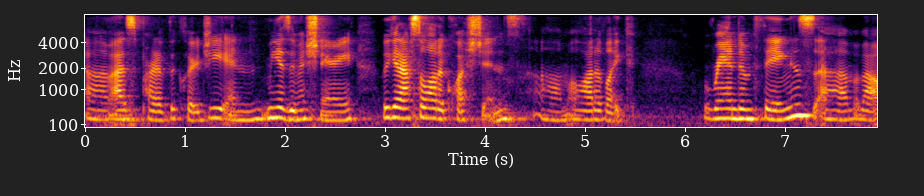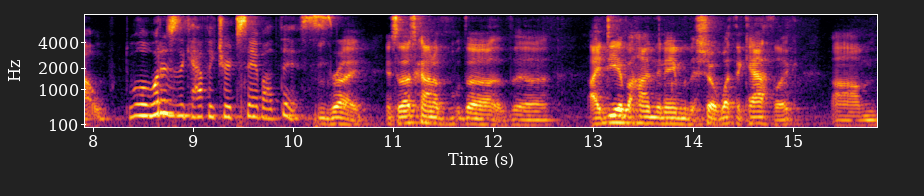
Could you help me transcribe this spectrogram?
um, as part of the clergy, and me as a missionary, we get asked a lot of questions, um, a lot of like random things um, about well, what does the Catholic Church say about this? Right, and so that's kind of the the idea behind the name of the show, "What the Catholic." Um,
